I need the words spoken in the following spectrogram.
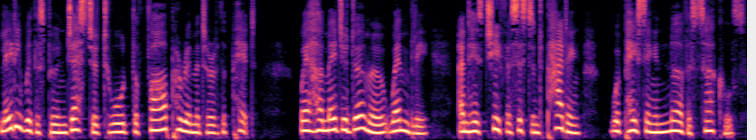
Lady Witherspoon gestured toward the far perimeter of the pit, where her major domo, Wembley, and his chief assistant, Padding, were pacing in nervous circles.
